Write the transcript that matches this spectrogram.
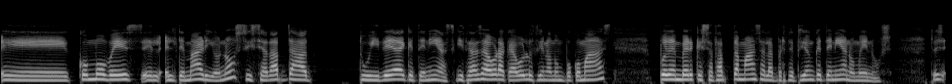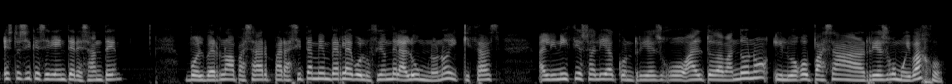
eh, cómo ves el, el, temario, ¿no? Si se adapta a tu idea que tenías. Quizás ahora que ha evolucionado un poco más, pueden ver que se adapta más a la percepción que tenían o menos. Entonces, esto sí que sería interesante volverlo a pasar para así también ver la evolución del alumno, ¿no? Y quizás al inicio salía con riesgo alto de abandono y luego pasa a riesgo muy bajo,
